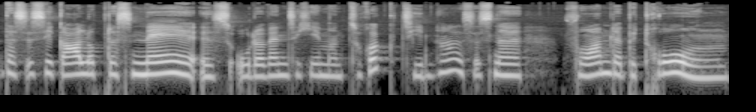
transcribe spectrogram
das ist egal, ob das Nähe ist oder wenn sich jemand zurückzieht. Ne? Es ist eine Form der Bedrohung.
